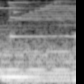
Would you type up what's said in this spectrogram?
you.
